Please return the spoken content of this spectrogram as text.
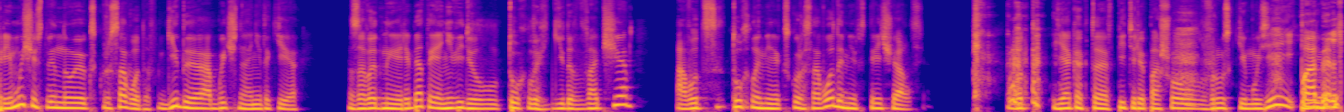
преимущественно у экскурсоводов. Гиды обычно они такие заводные ребята, я не видел тухлых гидов вообще, а вот с тухлыми экскурсоводами встречался. Вот я как-то в Питере пошел в русский музей. и- Падаль.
